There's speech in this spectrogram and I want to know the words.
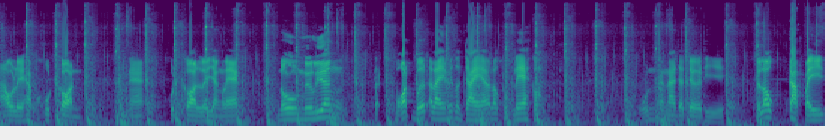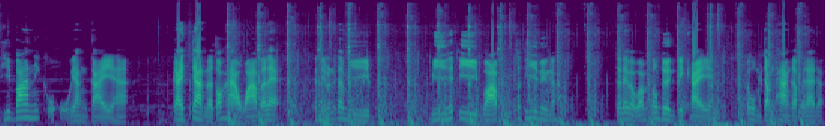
เอาเลยครับขุดก่อนนะ ขุดก่อนเลยอย่างแรกโนเนื้อเรื่องบอสเบิร์ดอะไรไม่สนใจครับเราขุดแร่ก่อนโอ้นานๆจะเจอทีเดี๋ยวเรากลับไปที่บ้านนี่โอ้โหอย่างไกลฮะไกลจัดแล้วต้องหาวาร์ปแล้วแหละทีนี้มันจะมีมีให้ตีวาร์ปสักที่หนึ่งนะจะได้แบบว่าต้องเดินไกลๆแล้วผมจำทางกลับไปได้แล้ว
